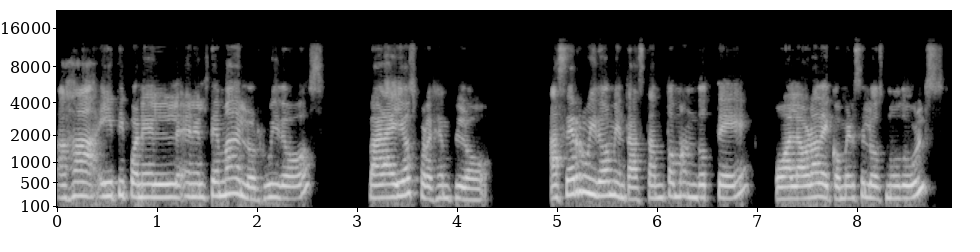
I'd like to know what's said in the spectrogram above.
Ajá, y tipo en el, en el tema de los ruidos, para ellos, por ejemplo, hacer ruido mientras están tomando té o a la hora de comerse los noodles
